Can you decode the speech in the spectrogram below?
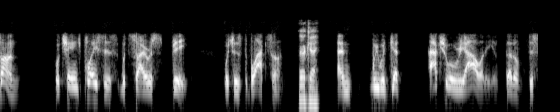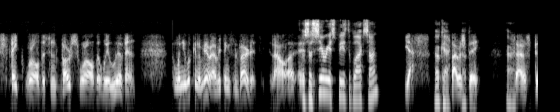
sun will change places with Sirius B, which is the black sun. Okay. And we would get actual reality instead of this fake world, this inverse world that we live in. When you look in the mirror, everything's inverted, you know. Uh, so Sirius B is the black sun. yes, Okay. Sirius okay. B. All right. Sirius B.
